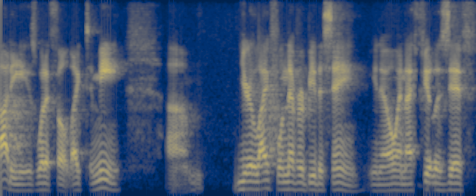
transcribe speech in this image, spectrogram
body is what it felt like to me um, your life will never be the same, you know. And I feel as if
